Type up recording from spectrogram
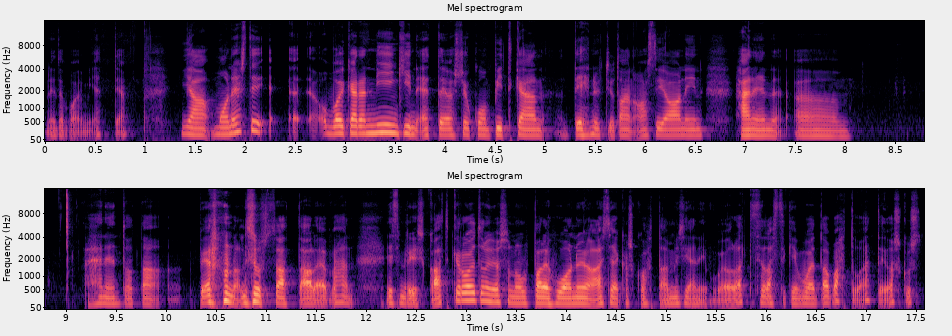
niitä voi miettiä. Ja monesti äh, voi käydä niinkin, että jos joku on pitkään tehnyt jotain asiaa, niin hänen, äh, hänen tota, persoonallisuus saattaa olla vähän esimerkiksi katkeroitunut, jos on ollut paljon huonoja asiakaskohtaamisia, niin voi olla, että sellaistakin voi tapahtua, että joskus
